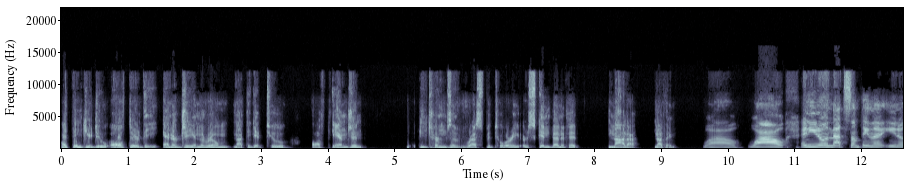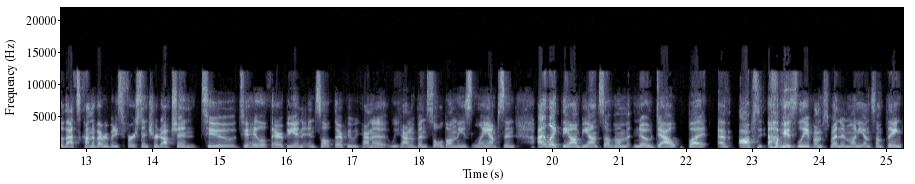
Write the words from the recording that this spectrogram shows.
I think you do alter the energy in the room, not to get too off tangent. In terms of respiratory or skin benefit, nada, nothing. Wow. Wow. And you know, and that's something that, you know, that's kind of everybody's first introduction to to halo therapy and, and salt therapy. We kind of we kind of been sold on these lamps. And I like the ambiance of them, no doubt. But obviously, if I'm spending money on something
